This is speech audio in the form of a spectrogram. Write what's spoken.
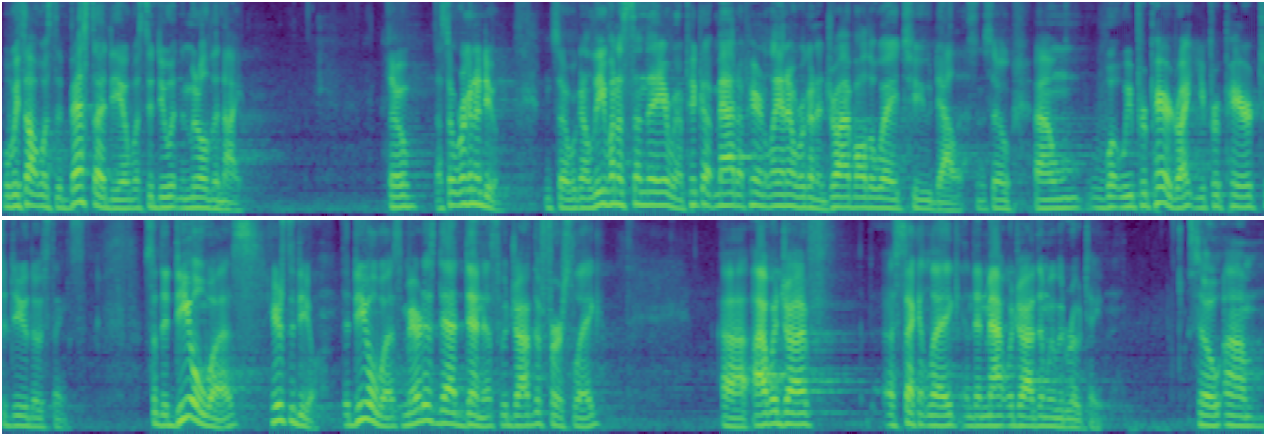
What we thought was the best idea was to do it in the middle of the night. So that's what we're gonna do. And so we're gonna leave on a Sunday, we're gonna pick up Matt up here in Atlanta, we're gonna drive all the way to Dallas. And so um, what we prepared, right? You prepared to do those things. So the deal was here's the deal the deal was Meredith's dad, Dennis, would drive the first leg. Uh, I would drive a second leg, and then Matt would drive, then we would rotate. So um,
